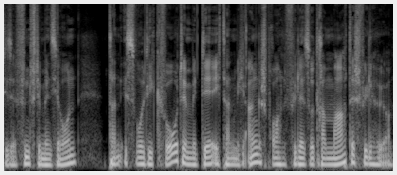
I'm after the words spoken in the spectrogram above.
diese fünf Dimensionen, dann ist wohl die Quote, mit der ich dann mich angesprochen fühle, so dramatisch viel höher.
